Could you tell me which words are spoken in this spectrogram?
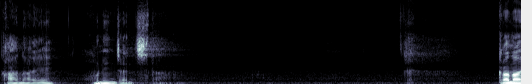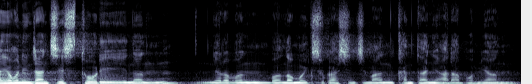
가나의 혼인잔치다. 가나의 혼인잔치 스토리는 여러분 뭐 너무 익숙하시지만 간단히 알아보면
